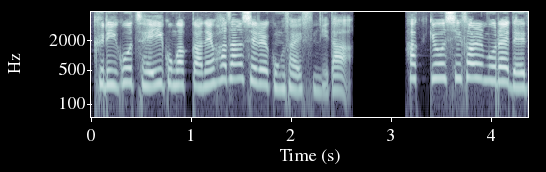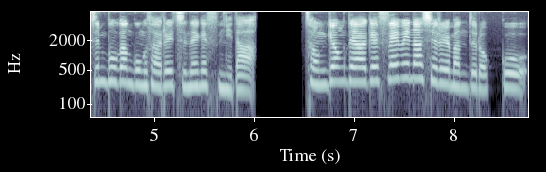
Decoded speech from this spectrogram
그리고 제2공학관의 화장실을 공사했습니다. 학교 시설물의 내진 보강 공사를 진행했습니다. 정경대학의 세미나실을 만들었고,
